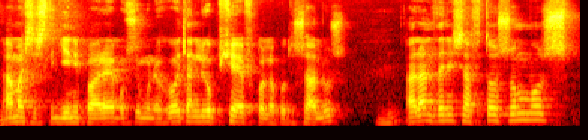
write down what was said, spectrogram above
άμα είσαι στην κοινή παρέα όπως ήμουν εγώ, ήταν λίγο πιο εύκολο από τους άλλους. Mm. Αλλά αν δεν είσαι αυτός όμως,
